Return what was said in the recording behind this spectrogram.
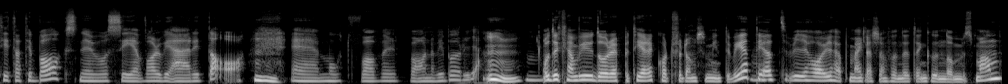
titta tillbaks nu och se var vi är idag mm. eh, mot var vi var när vi började. Mm. Mm. Och det kan vi ju då repetera kort för de som inte vet det, mm. att vi har ju här på Mäklarsamfundet en kundombudsman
